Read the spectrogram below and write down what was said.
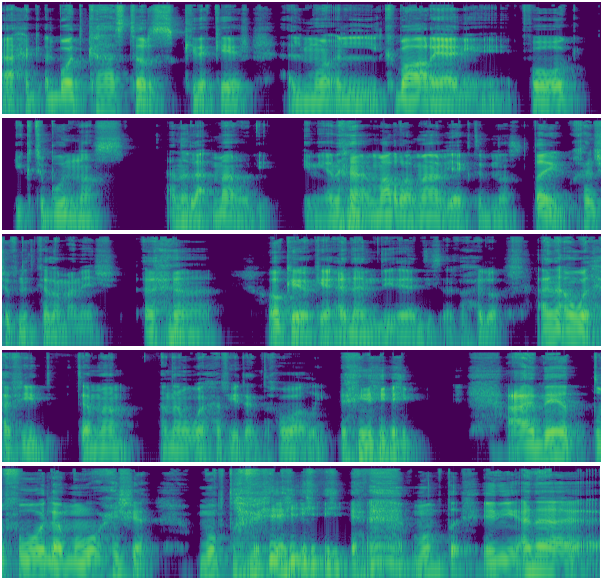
آه، حق ال podcasters كذا كيف المو... الكبار يعني فوق يكتبون نص. أنا لا ما ودي. يعني أنا مرة ما أبي أكتب نص. طيب خلينا نشوف نتكلم عن إيش. okay okay أنا عندي عندي سالفه حلوة أنا أول حفيد تمام؟ أنا أول حفيد عند خوالي. عانيت طفولة موحشة. مو طبيعيه مو بط... يعني أنا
